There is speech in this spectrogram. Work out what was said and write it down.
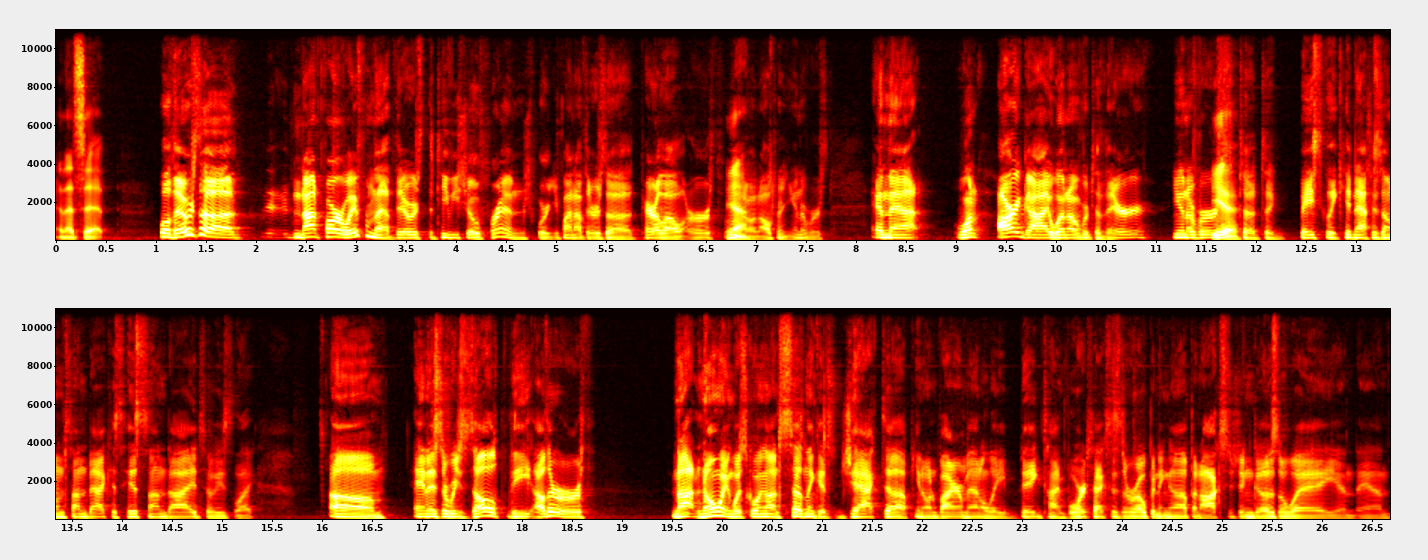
and that's it. Well, there was a not far away from that. There was the TV show Fringe, where you find out there's a parallel Earth, Yeah. you know, an alternate universe, and that one our guy went over to their universe Yeah. to to basically kidnap his own son back because his son died. So he's like, um, and as a result, the other Earth, not knowing what's going on, suddenly gets jacked up. You know, environmentally, big time vortexes are opening up, and oxygen goes away, and and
